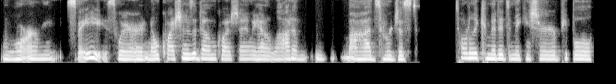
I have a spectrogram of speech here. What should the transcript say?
warm space where no question is a dumb question. We had a lot of mods who were just totally committed to making sure people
